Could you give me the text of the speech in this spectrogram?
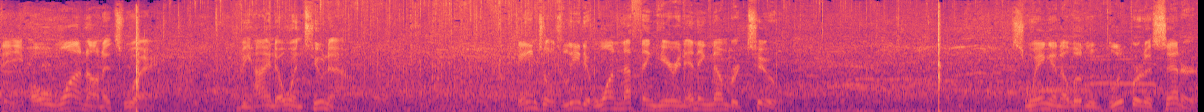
The 0-1 on its way. Behind 0-2 now. Angels lead at 1-0 here in inning number two. Swing and a little blooper to center.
